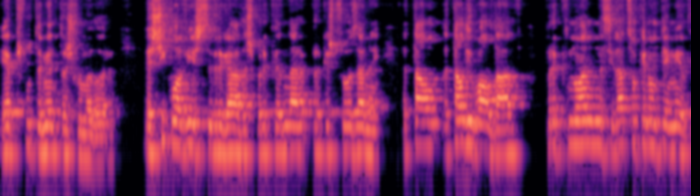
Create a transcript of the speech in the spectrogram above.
é absolutamente transformadora. As ciclovias segregadas para que, andar, para que as pessoas andem a tal, a tal igualdade, para que não ande na cidade só quem não tem medo.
